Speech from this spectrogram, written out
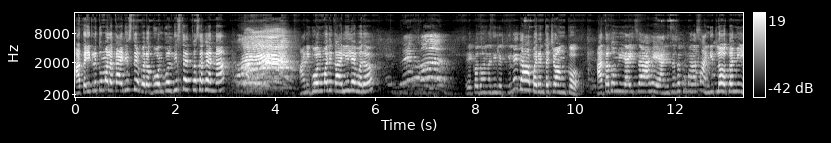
आता इकडे तुम्हाला काय दिसतंय बरं? गोल गोल दिसत आहेत का सगळ्यांना? आणि गोलमध्ये काय लिहिलंय बरं? एक दोन लिहिलेत की नाही? दहा पर्यंतचे अंक. आता तुम्ही यायचं आहे आणि जसं तुम्हाला सांगितलं होतं मी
